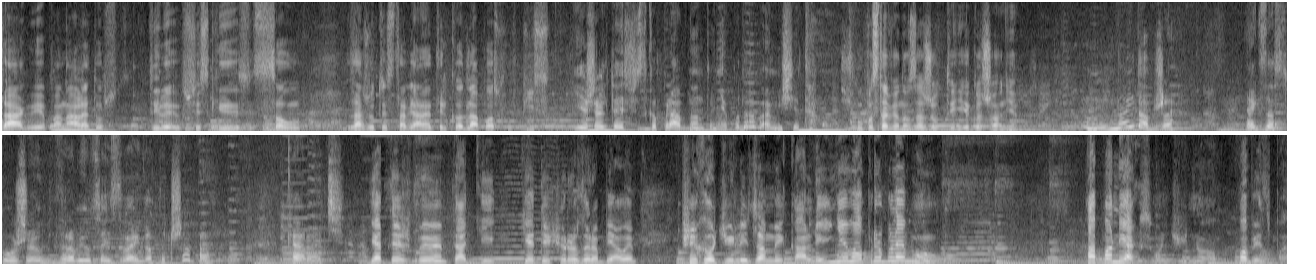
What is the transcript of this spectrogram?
Tak, wie pan, ale to tyle, wszystkie są zarzuty stawiane tylko dla posłów PiSu. Jeżeli to jest wszystko prawdą, to nie podoba mi się to. Dziś mu postawiono zarzuty i jego żonie. No i dobrze. Jak zasłużył, zrobił coś złego, to trzeba karać. Ja też byłem taki, kiedyś rozrabiałem. Przychodzili, zamykali i nie ma problemu. A pan jak sądzi, no? Powiedz pan.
